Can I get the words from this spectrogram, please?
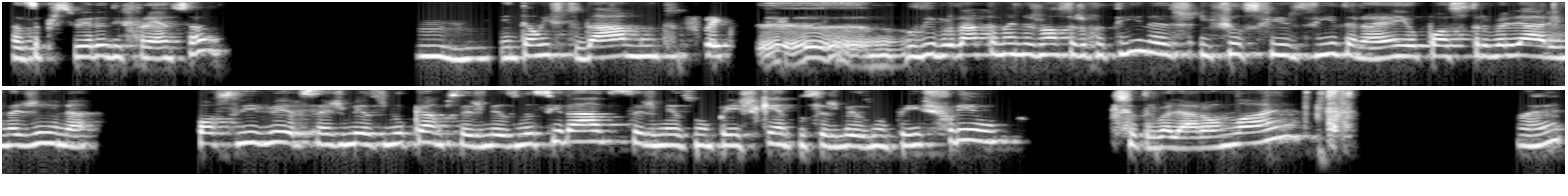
Estás a perceber a diferença? Uhum. Então isto dá muito uh, liberdade também nas nossas rotinas e filosofias de vida, não é? Eu posso trabalhar, imagina, posso viver seis meses no campo, seis meses na cidade, seis meses num país quente, seis meses num país frio se eu trabalhar online, não é?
